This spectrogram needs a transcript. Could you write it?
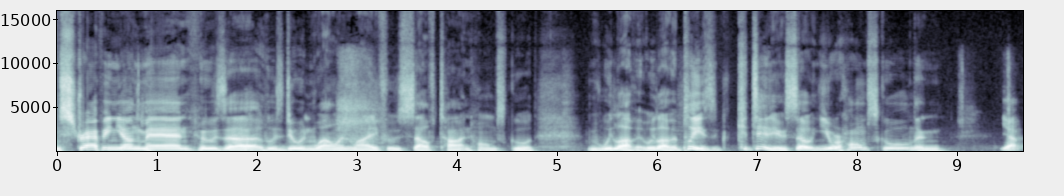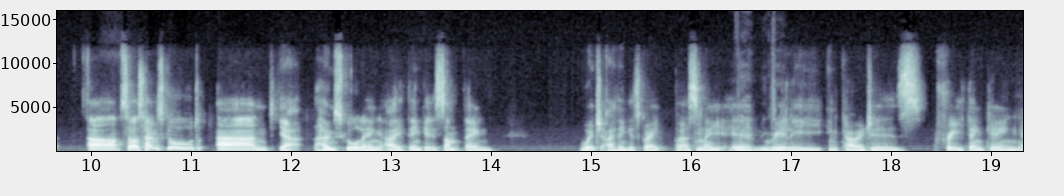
strapping young man who's uh who's doing well in life, who's self-taught and homeschooled. We love it. We love it. Please continue. So you were homeschooled and Yeah. Uh, so I was homeschooled, and yeah, homeschooling I think is something which I think is great personally. It too. really encourages free thinking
